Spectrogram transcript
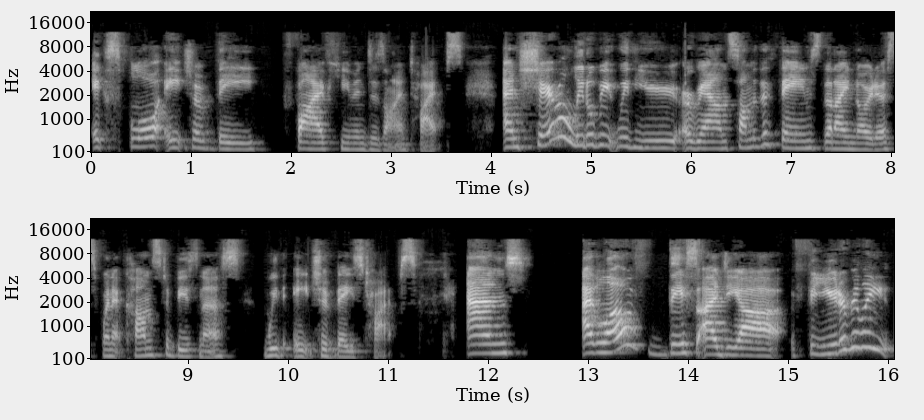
explore each of the five human design types and share a little bit with you around some of the themes that I notice when it comes to business with each of these types. And I love this idea for you to really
